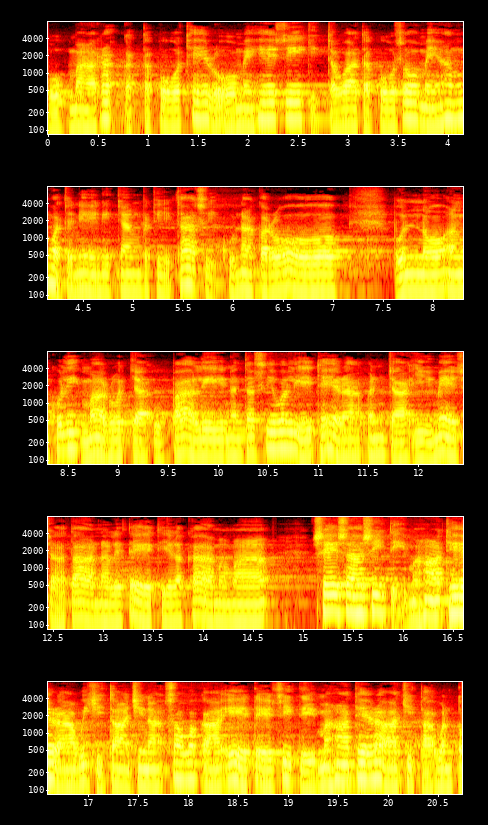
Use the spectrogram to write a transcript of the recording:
กุมารักกัตโกเทโรเมเฮสีจิตวาตโกโซเมหังวัตเนนิจังปฏิทาสิคุณากโร ปุณโนอังคุลิมาโรจะอุปาลีนันทสิวลีเทราปัญจาอีเมชาตานาเลเตทีลกามามา เซสาสิติมหาเทราวิชิตาชินะสาวกาเอเตสิติมหาเทราจิตาวันโต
